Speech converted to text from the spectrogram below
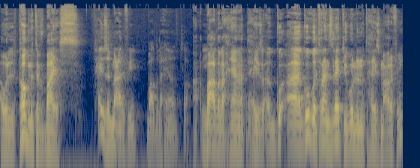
أو ال cognitive bias التحيز المعرفي بعض الأحيان صح؟ بعض الأحيان التحيز. آه، Google Translate يقول إنه تحيز معرفي.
